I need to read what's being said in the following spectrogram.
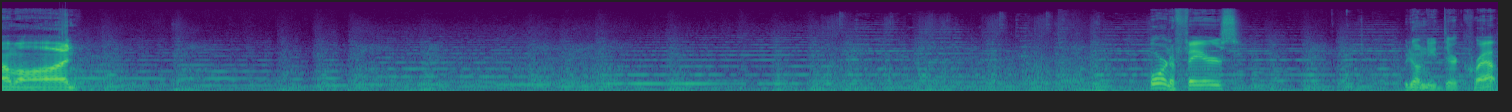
Come on. Foreign Affairs. We don't need their crap.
